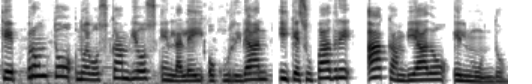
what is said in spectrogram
que pronto nuevos cambios en la ley ocurrirán y que su padre ha cambiado el mundo.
